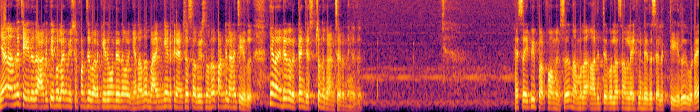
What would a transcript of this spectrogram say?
ഞാൻ അന്ന് ചെയ്തത് ആദ്യത്തെ പിള്ള മ്യൂച്വൽ ഫണ്ട്സ് വർക്ക് ചെയ്തുകൊണ്ടിരുന്നപ്പോൾ ഞാൻ അന്ന് ബാങ്കിങ് ആൻഡ് ഫിനാൻഷ്യൽ സർവീസ് എന്ന് പറഞ്ഞ ഫണ്ടിലാണ് ചെയ്തത്. ഞാൻ അതിന്റെ ഒരു റിട്ടേൺ ജസ്റ്റ് ഒന്ന് കാണിച്ചു തരാം നിങ്ങൾക്ക്. എസ് ഐ പി പെർഫോമൻസ് നമ്മൾ ആദിത്യ ബിർള സൺ ലൈഫിന്റെ ഇത് സെലക്ട് ചെയ്തു. ഇവിടെ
